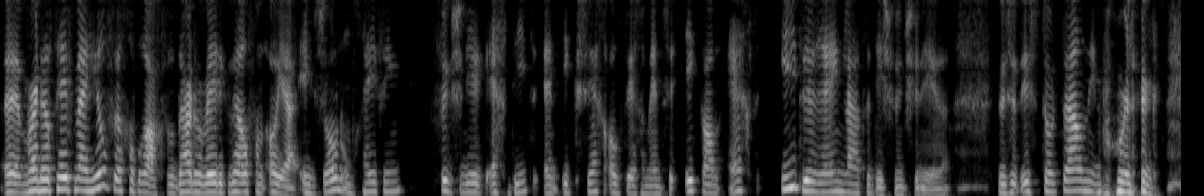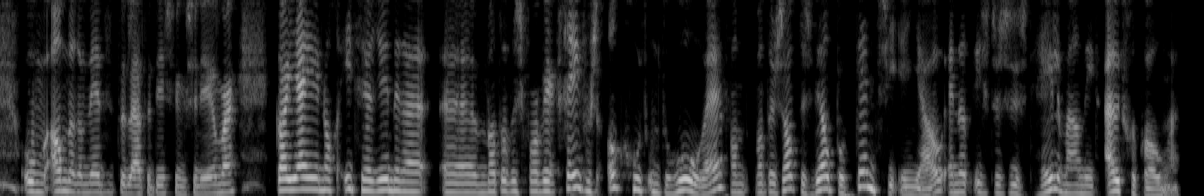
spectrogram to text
Uh, maar dat heeft mij heel veel gebracht, want daardoor weet ik wel van, oh ja, in zo'n omgeving functioneer ik echt niet. En ik zeg ook tegen mensen, ik kan echt iedereen laten dysfunctioneren. Dus het is totaal niet moeilijk om andere mensen te laten dysfunctioneren. Maar kan jij je nog iets herinneren, uh, want dat is voor werkgevers ook goed om te horen, hè? Want, want er zat dus wel potentie in jou en dat is dus, dus helemaal niet uitgekomen.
